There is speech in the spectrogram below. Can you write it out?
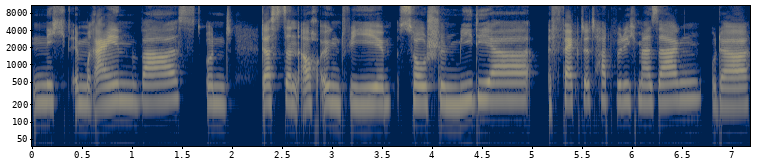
nicht im Reinen warst und das dann auch irgendwie Social Media affected hat, würde ich mal sagen? Oder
